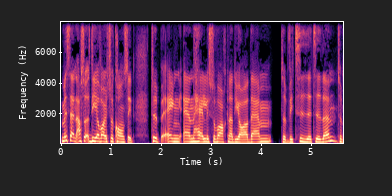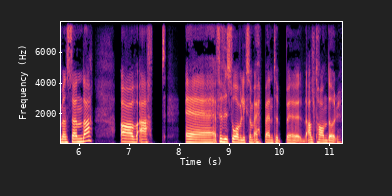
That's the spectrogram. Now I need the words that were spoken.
Men sen alltså det har varit så konstigt. Typ en, en helg så vaknade jag dem typ vid tio tiden, typ en söndag. Av att, eh, för vi sover liksom öppen typ eh, altandörr.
